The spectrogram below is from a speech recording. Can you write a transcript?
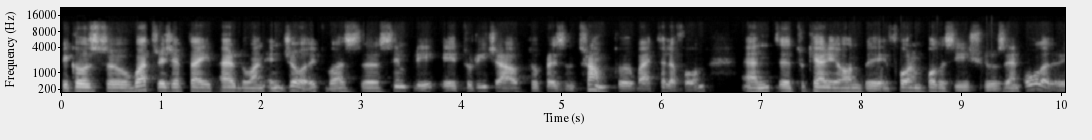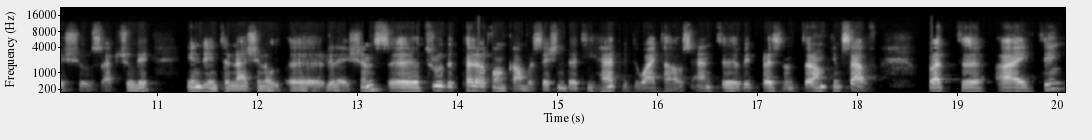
because uh, what Recep Tayyip Erdogan enjoyed was uh, simply uh, to reach out to President Trump uh, by telephone and uh, to carry on the foreign policy issues and all other issues actually in the international uh, relations through the telephone conversation that he had with the White House and with President Trump himself. But I think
